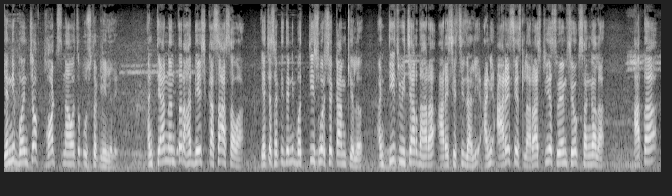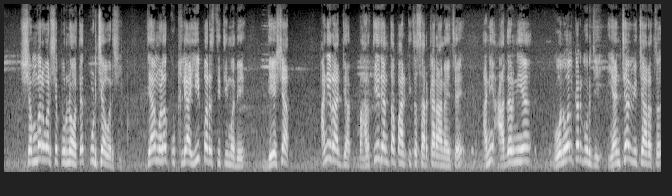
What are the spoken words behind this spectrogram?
यांनी बंच ऑफ थॉट्स नावाचं पुस्तक लिहिलेलं आहे. आणि त्यानंतर हा देश कसा असावा याच्यासाठी त्यांनी बत्तीस वर्ष काम केलं आणि तीच विचारधारा आर एस एसची झाली आणि आर एस एसला राष्ट्रीय स्वयंसेवक संघाला आता शंभर वर्ष पूर्ण होतात पुढच्या वर्षी. त्यामुळं कुठल्याही परिस्थितीमध्ये देशात आणि राज्यात भारतीय जनता पार्टीचं सरकार आणायचं आहे आणि आदरणीय गोलवलकर गुरुजी यांच्या विचाराचं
